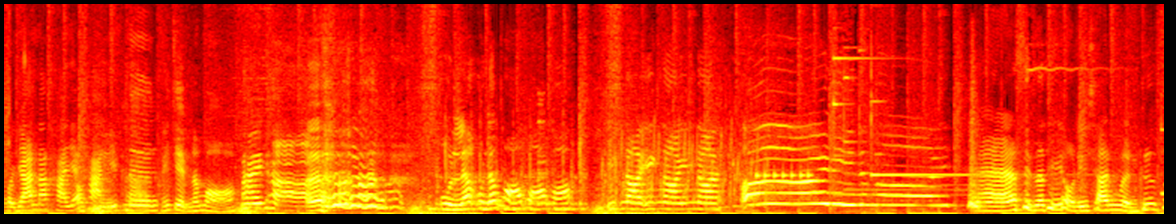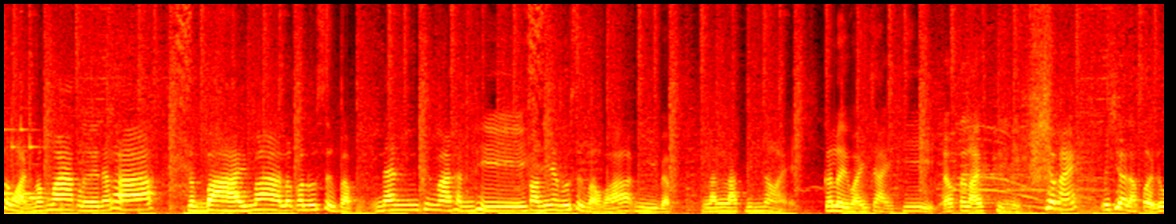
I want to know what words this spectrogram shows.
ขออนุญาตนะคะยัดขานิดนึงไม่เจ็บนะหมอไม่ค่ะ อุ่นแล้วอุ่นแล้วหมอหมอหมออีกหน่อยอีกหน่อยอีกหน่อยเอ้ย สิบนาทีของดิฉันเหมือนขึ้นสวรรค์มาก ๆ เลยนะคะ สบายมากแล้วก็รู้สึกแบบแน่นขึ้นมาทันที ตอนนี้ยังรู้สึกแบบว่ามีแบบลัดๆนิดหน่อย ก็เลยไว้ใจที่ดรไลฟ์คลินิกเชื่อไหม ไม่เชื่อเหรอเปิดดู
